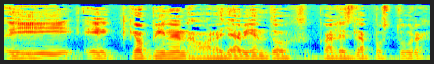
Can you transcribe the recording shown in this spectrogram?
¿Y eh, qué opinan ahora, ya viendo cuál es la postura?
